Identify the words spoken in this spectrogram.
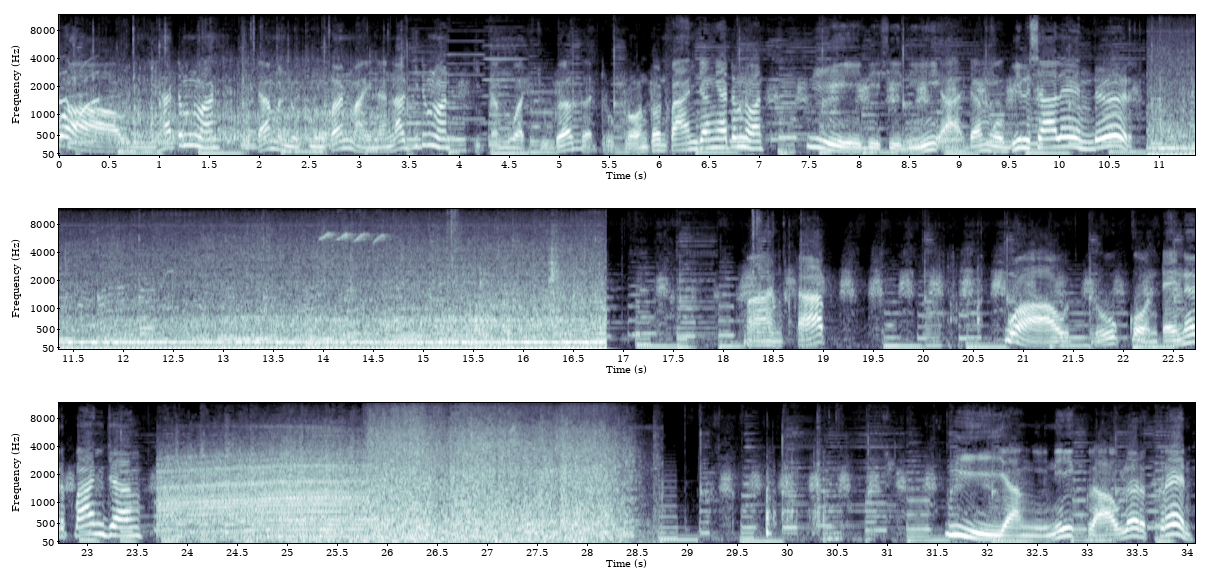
Wow, lihat kita menemukan mainan lagi teman-teman. Kita buat juga ke truk tronton panjang ya teman-teman. Wih, di sini ada mobil salender. Mantap. Wow, truk kontainer panjang. Wih, yang ini crawler keren.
